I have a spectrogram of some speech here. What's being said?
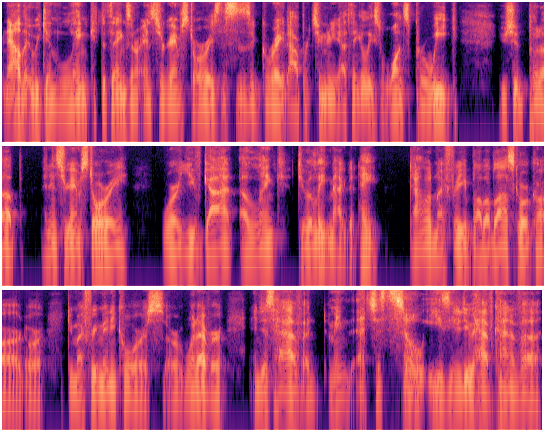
Now that we can link to things in our Instagram stories, this is a great opportunity. I think at least once per week, you should put up an Instagram story where you've got a link to a lead magnet. Hey, download my free blah, blah, blah scorecard or do my free mini course or whatever and just have a i mean that's just so easy to do have kind of a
